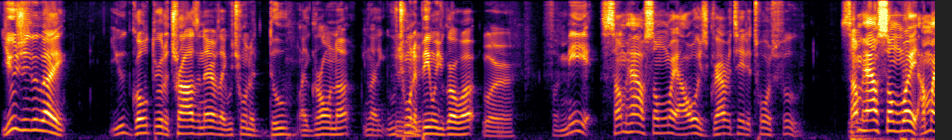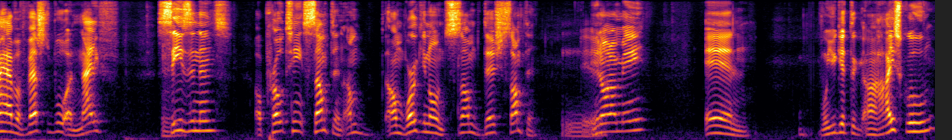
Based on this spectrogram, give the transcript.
usually like you go through the trials and errors, like what you want to do, like growing up, like what you want to mm-hmm. be when you grow up. Or For me, somehow, some way, I always gravitated towards food. Somehow, some way, I might have a vegetable, a knife, mm-hmm. seasonings, a protein, something. I'm I'm working on some dish, something. Yeah. You know what I mean? And when you get to uh, high school,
